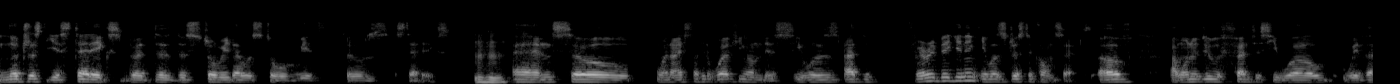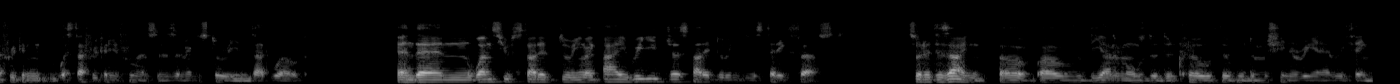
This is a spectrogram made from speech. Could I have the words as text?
not just the aesthetics but the the story that was told with those aesthetics. hmm And so when I started working on this, it was at the very beginning, it was just a concept of I want to do a fantasy world with African West African influences and make a story in that world. And then once you've started doing like I really just started doing the aesthetic first. So the design of, of the animals, the, the clothes, the, the machinery and everything.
